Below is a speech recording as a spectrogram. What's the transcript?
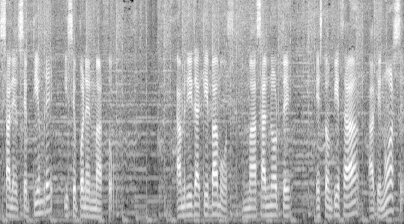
sale en septiembre y se pone en marzo. A medida que vamos más al norte, esto empieza a atenuarse,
